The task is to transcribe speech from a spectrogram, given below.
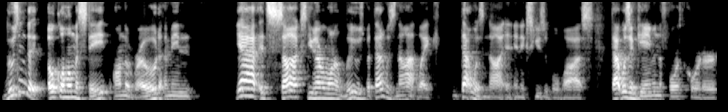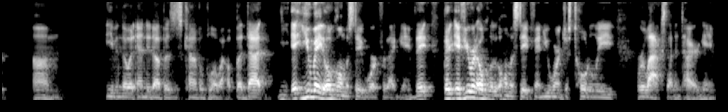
losing to Oklahoma State on the road. I mean, yeah, it sucks. You never want to lose, but that was not like that was not an inexcusable loss. That was a game in the fourth quarter. Um, even though it ended up as kind of a blowout, but that it, you made Oklahoma State work for that game. They, they, if you were an Oklahoma State fan, you weren't just totally relaxed that entire game.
